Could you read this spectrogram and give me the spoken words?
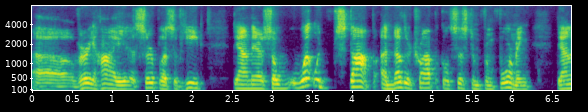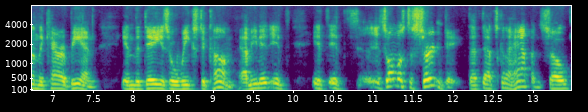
uh, very high uh, surplus of heat down there. So, what would stop another tropical system from forming down in the Caribbean in the days or weeks to come? I mean, it it, it it's it's almost a certainty that that's going to happen. So,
